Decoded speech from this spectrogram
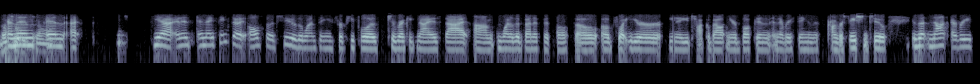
And then and I, yeah, and it, and I think that also too the one thing for people is to recognize that um, one of the benefits also of what you're you know you talk about in your book and, and everything in this conversation too is that not every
